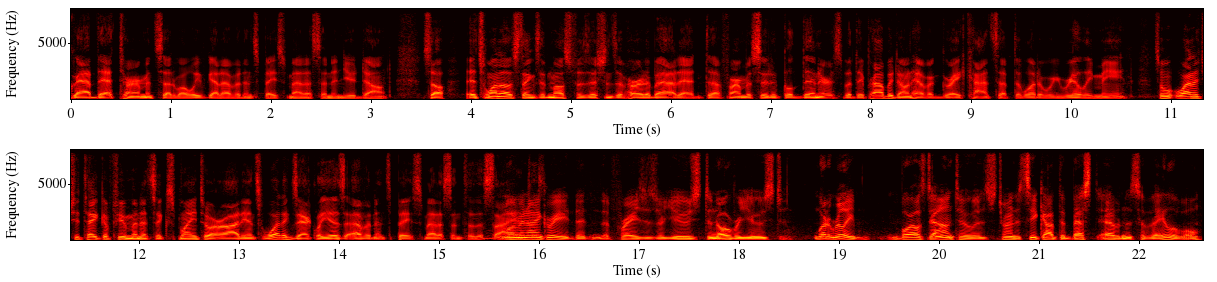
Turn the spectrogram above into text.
grabbed that term and said, well, we've got evidence based medicine and you don't. So it's one of those things that most physicians have heard about at uh, pharmaceutical dinners, but they probably don't have a great concept of what do we really mean. So why don't you take a few minutes, explain to our audience what exactly is evidence based medicine to the science? Well, I mean, I agree that the phrases are used and overused. What it really boils down to is trying to seek out the best evidence available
